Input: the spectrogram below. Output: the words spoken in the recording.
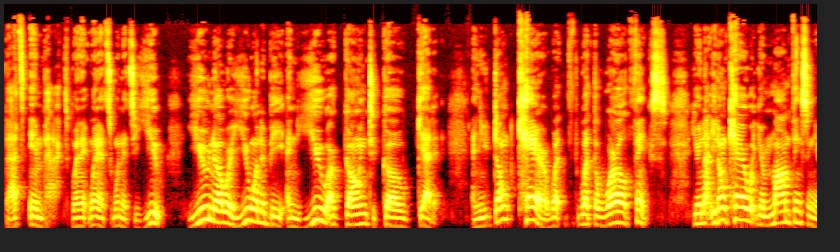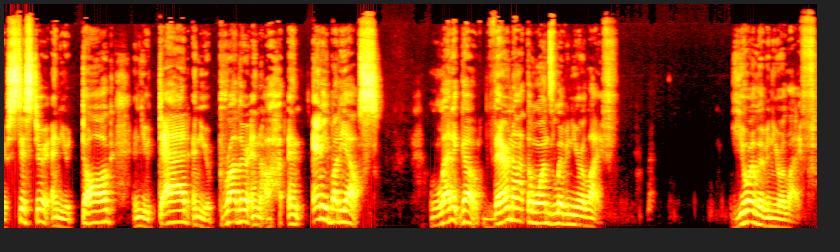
That's impact. When it when it's when it's you, you know where you want to be and you are going to go get it. And you don't care what what the world thinks. You're not you don't care what your mom thinks and your sister and your dog and your dad and your brother and uh, and anybody else. Let it go. They're not the ones living your life. You're living your life.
